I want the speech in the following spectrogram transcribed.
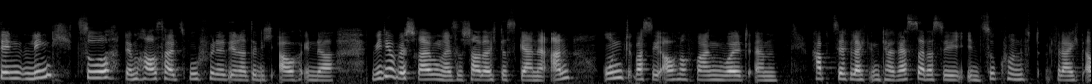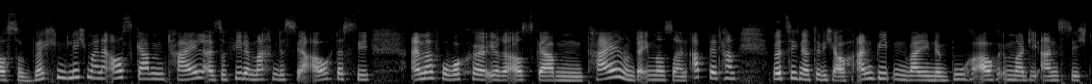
den Link zu dem Haushaltsbuch findet ihr natürlich auch in der Videobeschreibung, also schaut euch das gerne an. Und was ihr auch noch fragen wollt, ähm, habt ihr vielleicht Interesse, dass ihr in Zukunft vielleicht auch so wöchentlich meine Ausgaben teilt? Also viele machen das ja auch, dass sie einmal pro Woche ihre Ausgaben teilen und da immer so ein Update haben. Wird sich natürlich auch anbieten, weil in dem Buch auch immer die Ansicht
